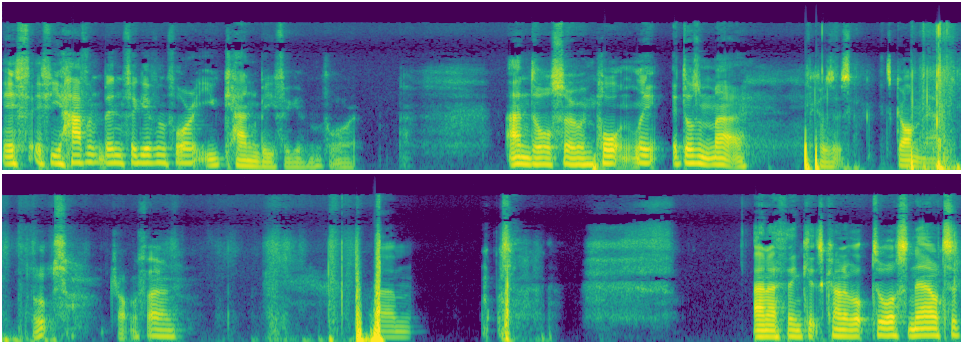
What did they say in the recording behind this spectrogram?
If if you haven't been forgiven for it, you can be forgiven for it. And also importantly, it doesn't matter because it's it's gone now. Oops, dropped my phone. Um, and I think it's kind of up to us now to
